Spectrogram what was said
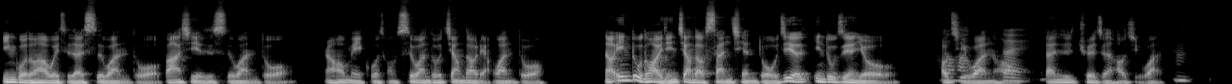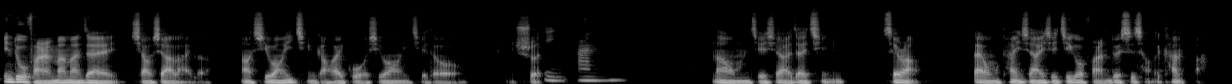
英国的话维持在四万多，巴西也是四万多，然后美国从四万多降到两万多，然后印度的话已经降到三千多，我记得印度之前有好几万哦，对，但是确诊好几万，嗯，印度反而慢慢在消下来了，啊，希望疫情赶快过，希望一切都平顺平安。那我们接下来再请 Sarah 带我们看一下一些机构法人对市场的看法。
